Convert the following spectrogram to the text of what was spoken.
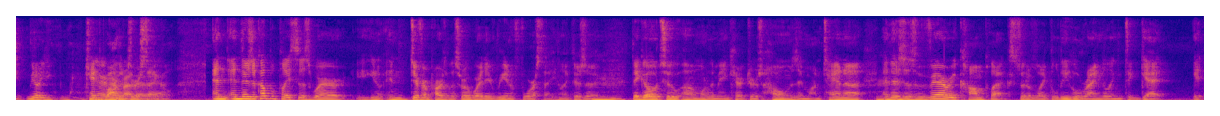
you know, you can't Yeah, be bothered to remember that, recycle. and and there's a couple places where you know in different parts of the story where they reinforce that. You know, like there's a they go to um, one of the main characters' homes in Montana, and there's this very complex sort of like legal wrangling to get it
